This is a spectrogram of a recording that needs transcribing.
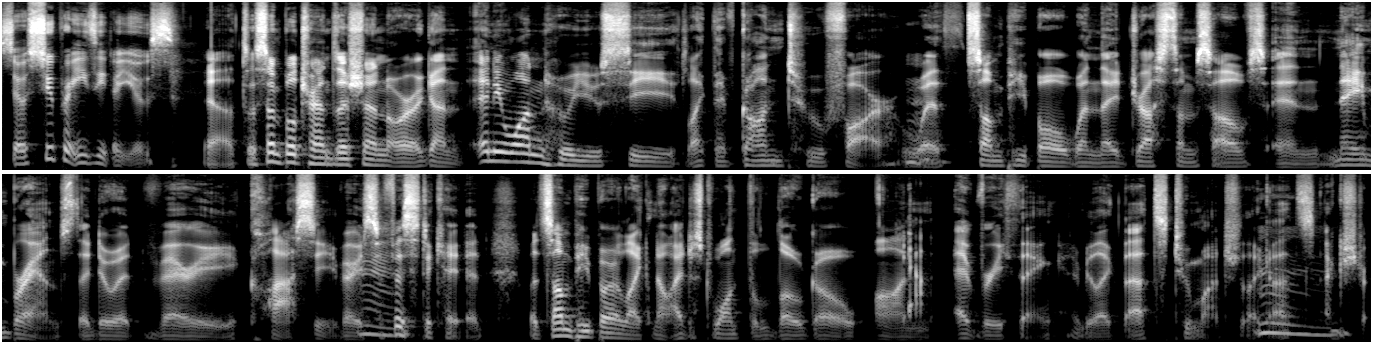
So super easy to use. Yeah, it's a simple transition, or again, anyone who you see like they've gone too far mm. with some people when they dress themselves in name brands, they do it very classy, very mm. sophisticated. But some people are like, no, I just want the logo on everything. And be like, that's too much. Like, that's mm. extra.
